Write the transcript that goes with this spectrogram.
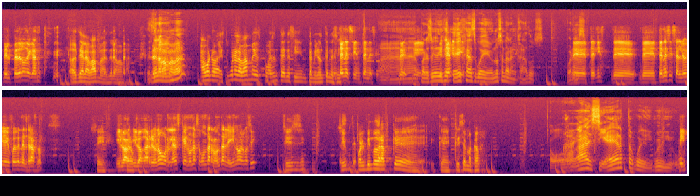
del Pedro de Gante. Ah, Es de Alabama, es de Alabama. ¿Es De de la Alabama. Ah, bueno, estuvo en Alabama y después en Tennessee, terminó en En Tennessee. Tennessee, en Tennessee. Ah, De- de- por eso yo dije Tennessee- Texas, güey. Unos anaranjados. Por De, eso. tenis, de, de Tennessee salió y ahí fue en el draft, ¿no? Sí. Y lo, Pero- y lo agarró Nuevo Orleans que en una segunda ronda leí, ¿no? Algo así. Sí, sí, sí. Sí, fue el mismo draft que, que Christian McCaffrey. Oh, ah, es cierto, güey. Mi,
